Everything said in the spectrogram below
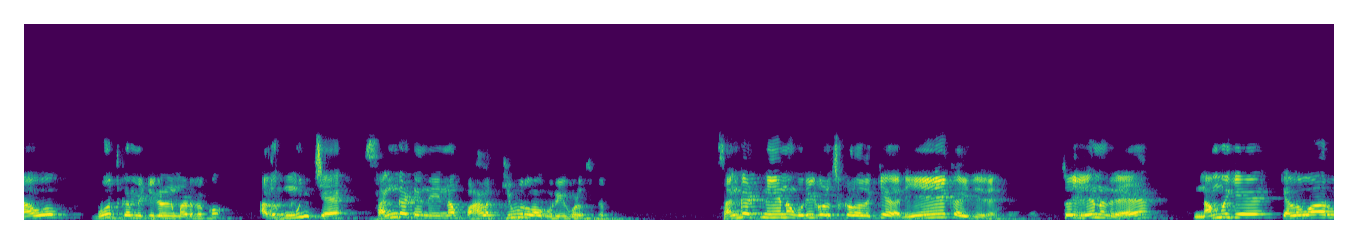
ನಾವು ಬೂತ್ ಕಮಿಟಿಗಳನ್ನ ಮಾಡಬೇಕು. ಅದಕ್ಕೆ ಮುಂಚೆ ಸಂಘಟನೆಯನ್ನು ಬಹಳ ತೀವ್ರವಾಗಿ ಉರಿಗೊಳಿಸ್ಬೇಕು ಸಂಘಟನೆಯನ್ನು ಉರಿಗೊಳಿಸ್ಕೊಳ್ಳೋದಕ್ಕೆ ಅನೇಕ ಇದಿದೆ. ಸೊ ಇಲ್ಲೇನಂದರೆ ನಮಗೆ ಕೆಲವಾರು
